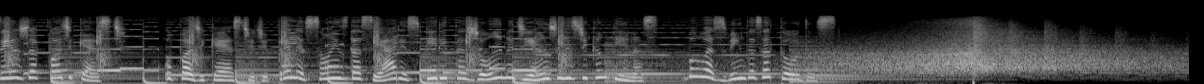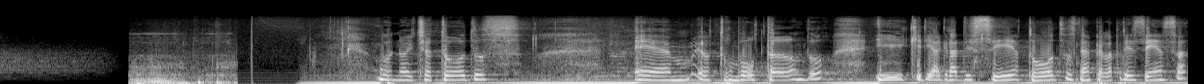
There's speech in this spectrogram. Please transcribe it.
Seja Podcast, o podcast de preleções da Seara Espírita Joana de Ângeles de Campinas. Boas-vindas a todos. Boa noite a todos. É, eu estou voltando e queria agradecer a todos né, pela presença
